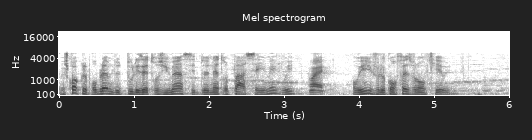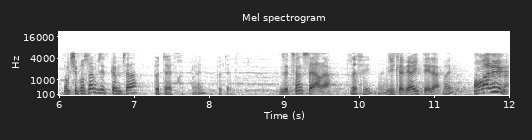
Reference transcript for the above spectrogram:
Mais je crois que le problème de tous les êtres humains, c'est de n'être pas assez aimé, oui. Ouais. Oui, je le confesse volontiers, oui. Donc c'est pour ça que vous êtes comme ça Peut-être, ouais, peut-être. Vous êtes sincère là Tout à fait. Vous dites la vérité là Ouais. On rallume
